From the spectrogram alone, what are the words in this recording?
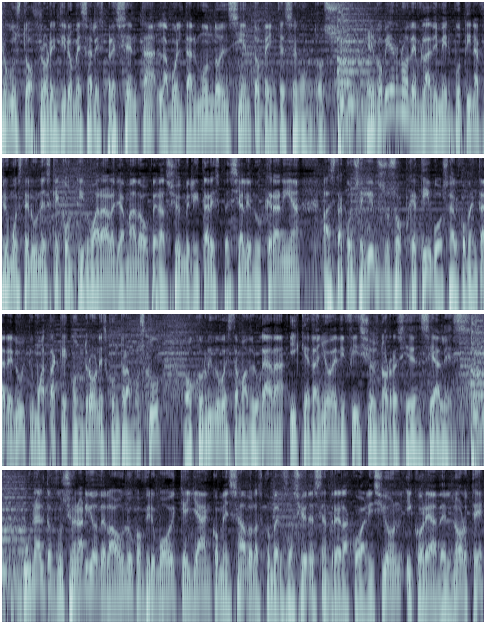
Mucho gusto, Florentino Mesa les presenta la vuelta al mundo en 120 segundos. El gobierno de Vladimir Putin afirmó este lunes que continuará la llamada operación militar especial en Ucrania hasta conseguir sus objetivos al comentar el último ataque con drones contra Moscú ocurrido esta madrugada y que dañó edificios no residenciales. Un alto funcionario de la ONU confirmó hoy que ya han comenzado las conversaciones entre la coalición y Corea del Norte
